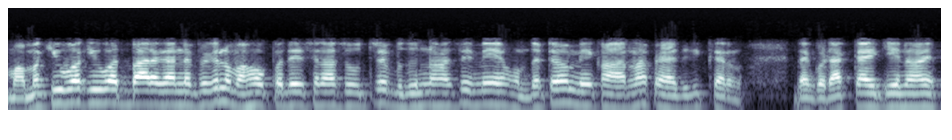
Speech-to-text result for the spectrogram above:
මම කිව්වා කිව්වත් බාර ගන්න එපා කියලා මහෝපදේශනා සූත්‍රයේ බුදුන් වහන්සේ මේ හොඳටම මේ කාරණා පැහැදිලි කරනවා. දැන් ගොඩක් අය කියනවානේ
